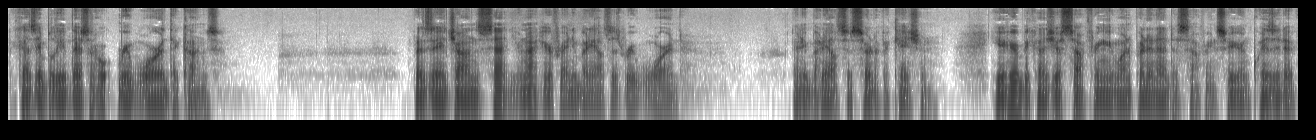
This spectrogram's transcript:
because they believe there's a reward that comes. But as John said, you're not here for anybody else's reward, anybody else's certification. You're here because you're suffering, you want to put an end to suffering, so you're inquisitive.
